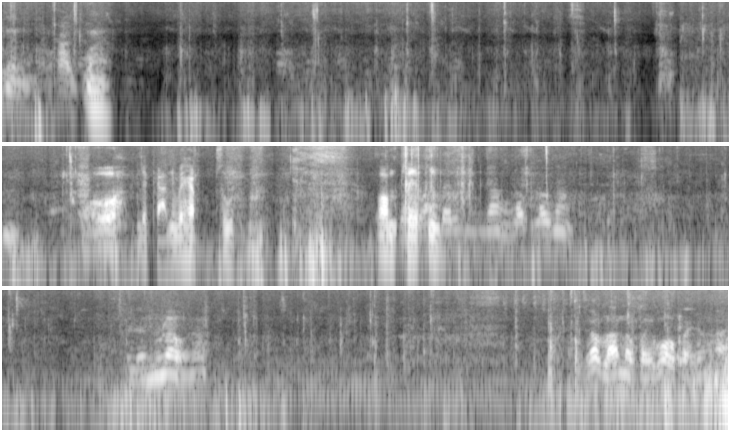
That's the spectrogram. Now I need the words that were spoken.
คนหนึ่งให้อืมโอ้บรรยากาศนี่ไหมครับ สูตรออมเซฟนี่ย่างเราเราย่างไปเรียนนู้นเล่านะแล้วร้านเราไปว่าไปทั้งห้า พ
